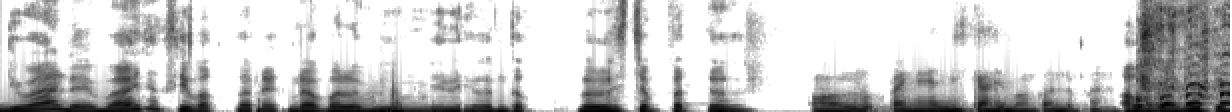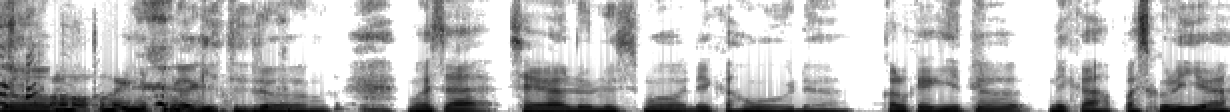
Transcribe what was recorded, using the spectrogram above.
gimana ya banyak sih faktornya kenapa lebih memilih untuk lulus cepet tuh oh lu pengen nikah ya bang tahun depan? Oh enggak gitu dong. Oh, oh gitu. Enggak gitu dong. Masa saya lulus mau nikah muda? Kalau kayak gitu nikah pas kuliah.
